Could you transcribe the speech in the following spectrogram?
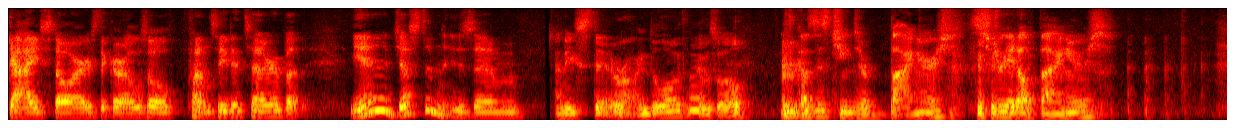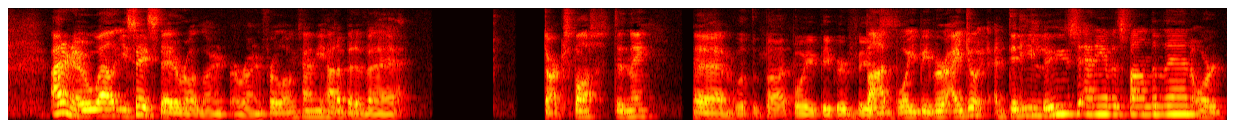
guy stars the girls all fancied, etc. But yeah, Justin is um And he stayed around a long time as well. It's because his tunes are bangers, straight up bangers. I don't know. Well, you say stayed around around for a long time. He had a bit of a dark spot, didn't he? Um, What the bad boy Bieber face? bad boy Bieber. I don't. Did he lose any of his fandom then, or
